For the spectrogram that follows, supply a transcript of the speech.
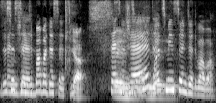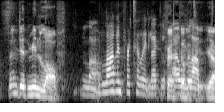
This is Sinjid. Sinjid. Baba, that's it. Yeah. Sinjid. What means Sinjid, Baba? Sinjid mean love Love. Love and fertility. Like our Fertility. love. Yeah.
